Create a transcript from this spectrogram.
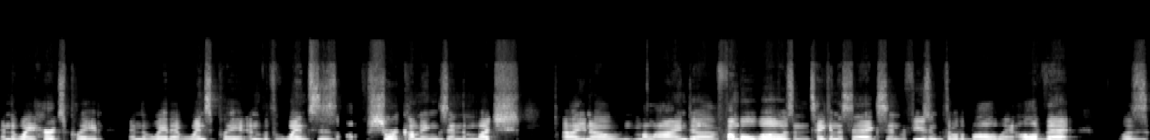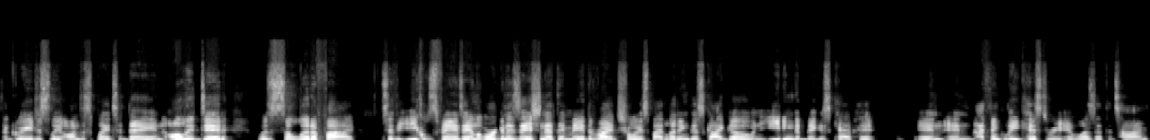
And the way Hurts played and the way that Wentz played, and with Wentz's shortcomings and the much, uh, you know, maligned uh, fumble woes and taking the sacks and refusing to throw the ball away, all of that was egregiously on display today. And all it did was solidify to the Eagles fans and the organization that they made the right choice by letting this guy go and eating the biggest cap hit in in I think league history it was at the time.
